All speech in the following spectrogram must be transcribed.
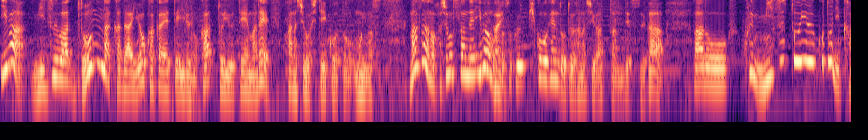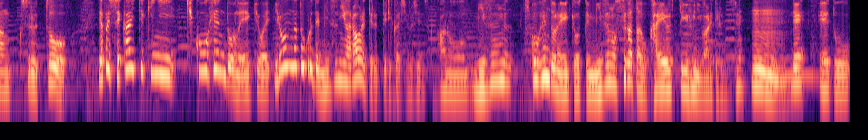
今水はどんな課題を抱えているのかというテーマでお話をしていこうと思います。まずあの橋本さんね今も早速気候変動という話があったんですが、はい、あのこれ水ということに関するとやっぱり世界的に気候変動の影響はいろんなところで水に現れてるって理解してよろしいですか？あの水気候変動の影響って水の姿を変えるっていうふうに言われてるんですね。うん、で、えーと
